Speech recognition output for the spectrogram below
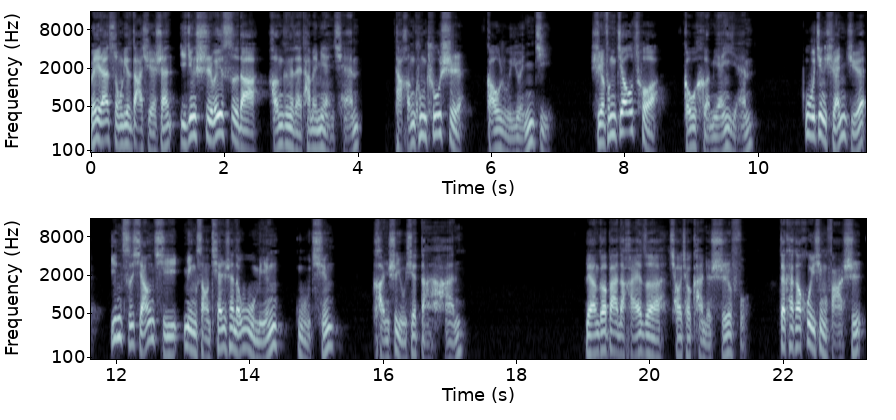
巍然耸立的大雪山已经示威似的横亘在他们面前，它横空出世，高入云际，雪峰交错，沟壑绵延，物境玄绝，因此想起命丧天山的雾明、雾清，很是有些胆寒。两个半的孩子悄悄看着师傅，再看看慧性法师，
